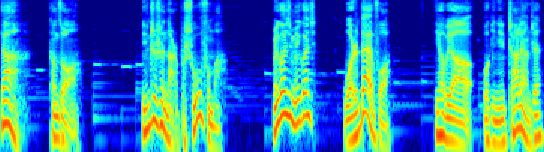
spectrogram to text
呀，滕总，您这是哪儿不舒服吗？没关系，没关系，我是大夫，要不要我给您扎两针？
